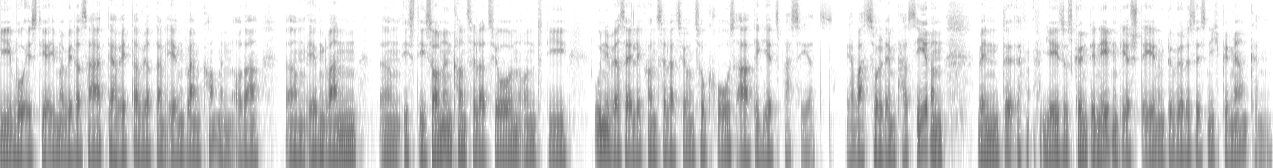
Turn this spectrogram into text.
die, wo es dir immer wieder sagt, der Retter wird dann irgendwann kommen oder ähm, irgendwann ähm, ist die Sonnenkonstellation und die universelle Konstellation so großartig, jetzt passiert Ja, was soll denn passieren, wenn Jesus könnte neben dir stehen und du würdest es nicht bemerken?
